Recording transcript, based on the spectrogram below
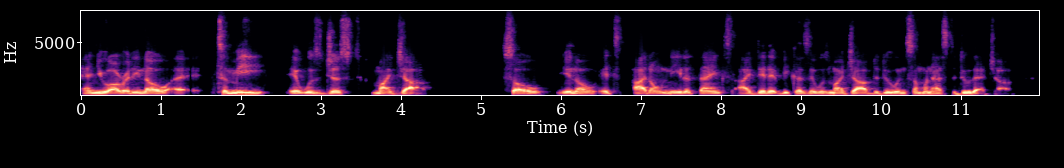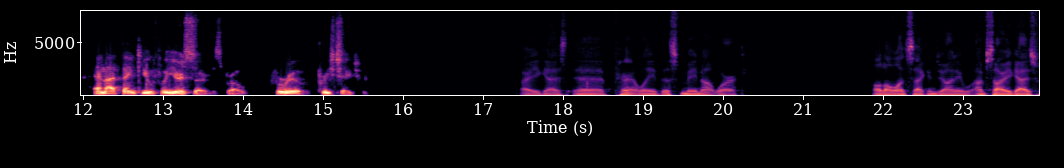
And you already know. Uh, to me, it was just my job. So, you know, it's, I don't need a thanks. I did it because it was my job to do, and someone has to do that job. And I thank you for your service, bro. For real. Appreciate you. All right, you guys. Uh, apparently, this may not work. Hold on one second, Johnny. I'm sorry, guys.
